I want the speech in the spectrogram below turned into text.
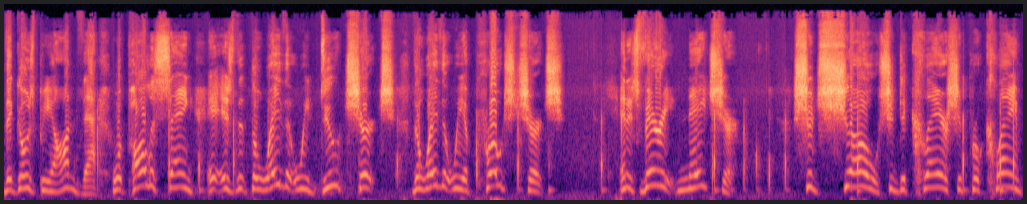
that goes beyond that. What Paul is saying is that the way that we do church, the way that we approach church, and its very nature, should show, should declare, should proclaim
